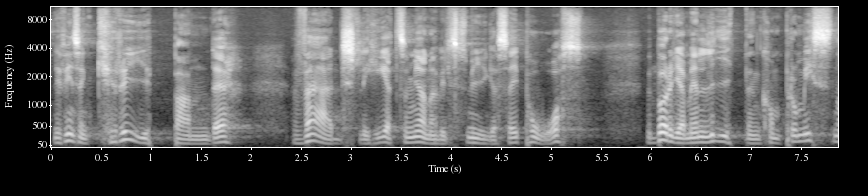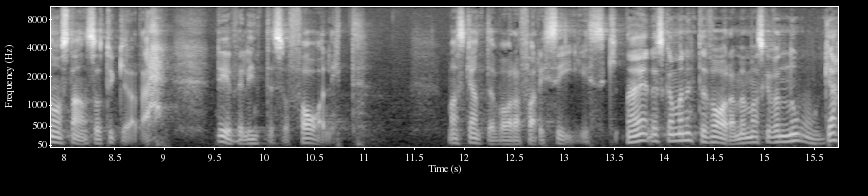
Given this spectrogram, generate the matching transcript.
det finns en krypande världslighet som gärna vill smyga sig på oss. Vi börjar med en liten kompromiss någonstans och tycker att äh, det är väl inte så farligt. Man ska inte vara fariseisk. Nej, det ska man inte vara, men man ska vara noga.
